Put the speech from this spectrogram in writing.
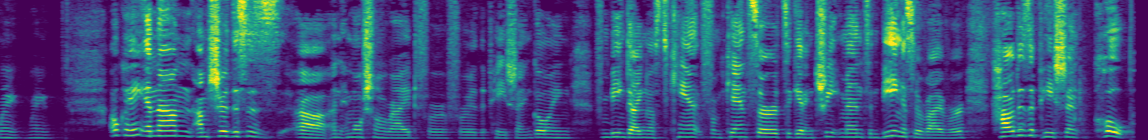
Right, right. Okay, and then I'm sure this is uh, an emotional ride for, for the patient, going from being diagnosed can- from cancer to getting treatment and being a survivor. How does a patient cope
